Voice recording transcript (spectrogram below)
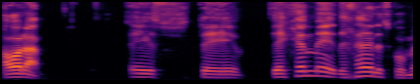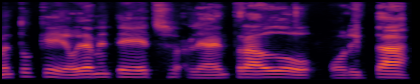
Ahora, este, déjenme, déjenme les comento que obviamente Edge le ha entrado ahorita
